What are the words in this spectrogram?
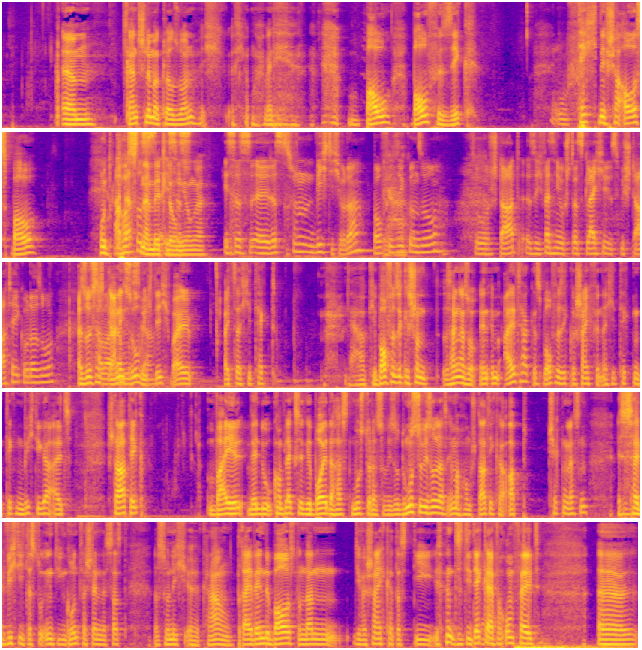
Ähm, ganz schlimme Klausuren. Ich, wenn ich, Bau, Bauphysik, Uff. technischer Ausbau und ah, Kostenermittlung, ist, ist Junge. Ist das, äh, das ist schon wichtig, oder? Bauphysik ja. und so? So Start, also ich weiß nicht, ob das gleiche ist wie Statik oder so. Also ist es gar nicht so wichtig, weil als Architekt, ja, okay, Bauphysik ist schon, sagen wir so, in, im Alltag ist Bauphysik wahrscheinlich für einen Architekten einen Ticken wichtiger als Statik, weil wenn du komplexe Gebäude hast, musst du das sowieso, du musst sowieso das immer vom Statiker abchecken lassen. Es ist halt wichtig, dass du irgendwie ein Grundverständnis hast, dass du nicht, äh, keine Ahnung, drei Wände baust und dann die Wahrscheinlichkeit, dass die, dass die Decke ja. einfach umfällt, äh,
